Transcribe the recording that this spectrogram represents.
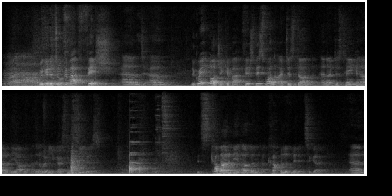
We're going to talk about fish and um, the great logic about fish. This one I've just done and I've just taken out of the oven. I don't know whether you guys can see this. It's come out of the oven a couple of minutes ago. And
